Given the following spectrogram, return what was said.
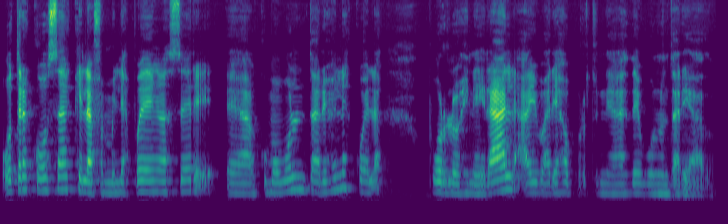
Otra cosa que las familias pueden hacer eh, eh, como voluntarios en la escuela, por lo general hay varias oportunidades de voluntariado.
